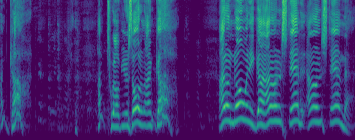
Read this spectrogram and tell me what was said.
I'm God. I'm 12 years old and I'm God. I don't know he got. I don't understand it. I don't understand that.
